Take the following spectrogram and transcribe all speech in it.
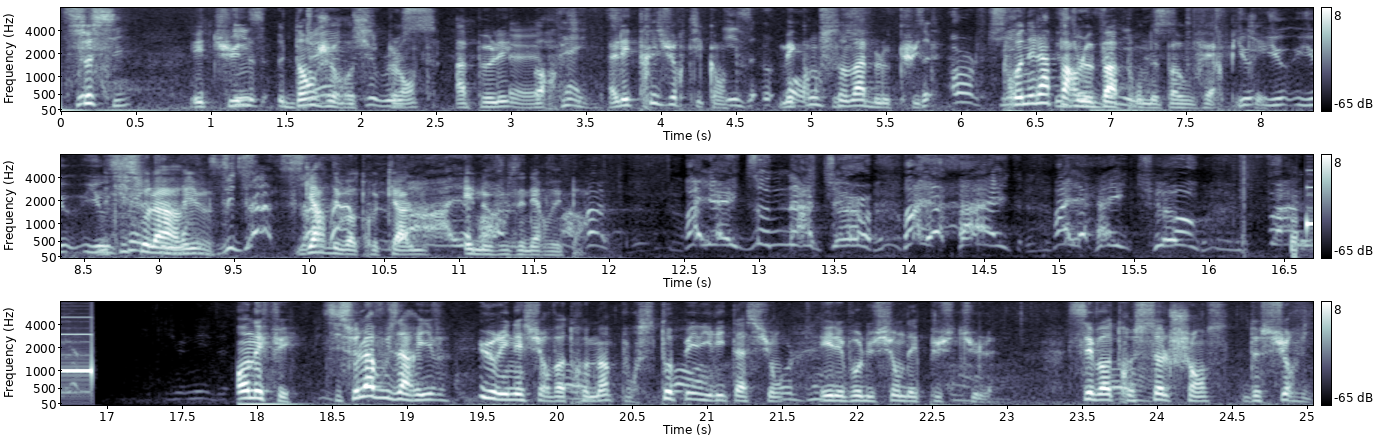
Ceci est une dangereuse plante appelée ortie. Elle est très urticante, mais consommable cuite. Prenez-la par le bas pour ne pas vous faire piquer. Mais si cela arrive, gardez votre calme et ne vous énervez pas. En effet, si cela vous arrive, urinez sur votre main pour stopper l'irritation et l'évolution des pustules. C'est votre seule chance de survie.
